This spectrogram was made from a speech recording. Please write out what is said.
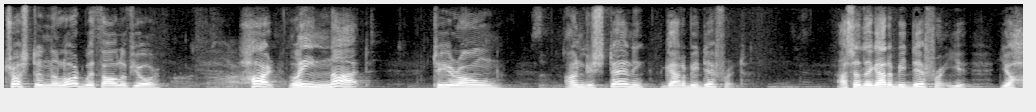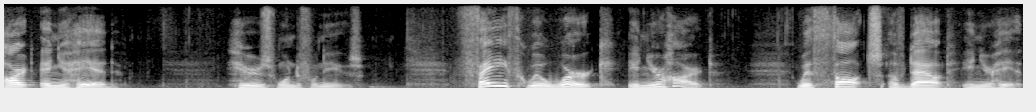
Trust in the Lord with all of your heart. Lean not to your own understanding. Got to be different. I said they got to be different. You, your heart and your head. Here's wonderful news faith will work in your heart with thoughts of doubt in your head.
